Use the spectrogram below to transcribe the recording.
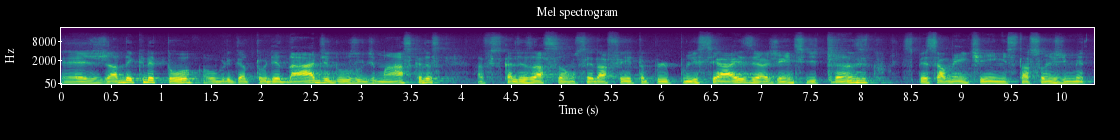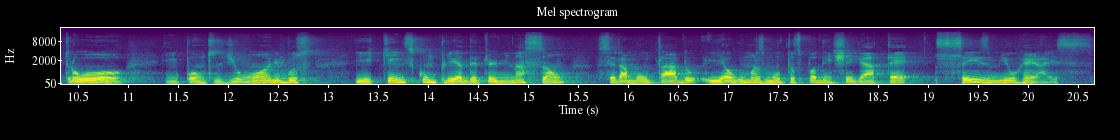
é, já decretou a obrigatoriedade do uso de máscaras. A fiscalização será feita por policiais e agentes de trânsito, especialmente em estações de metrô, em pontos de ônibus. E quem descumprir a determinação será multado e algumas multas podem chegar até 6 mil reais.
